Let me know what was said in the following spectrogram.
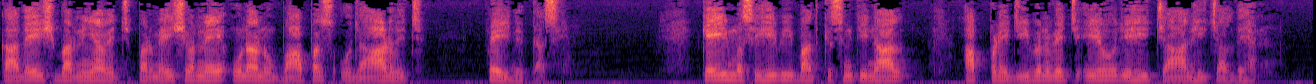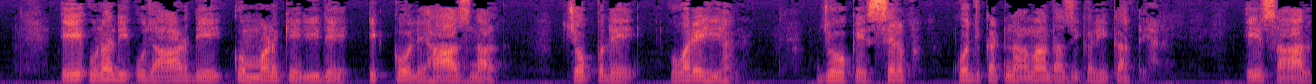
ਕਾਦੇਸ਼ ਬਰਨੀਆਂ ਵਿੱਚ ਪਰਮੇਸ਼ਵਰ ਨੇ ਉਹਨਾਂ ਨੂੰ ਵਾਪਸ ਉਜਾੜ ਵਿੱਚ ਭੇਜ ਦਿੱਤਾ ਸੀ। ਕਈ ਮਸੀਹੀ ਵੀ ਬਦਕਿਸਮਤੀ ਨਾਲ ਆਪਣੇ ਜੀਵਨ ਵਿੱਚ ਇਹੋ ਜਿਹੀ ਚਾਲ ਹੀ ਚੱਲਦੇ ਹਨ। ਇਹ ਉਹਨਾਂ ਦੀ ਉਜਾੜ ਦੇ ਘੁੰਮਣ ਘੇਰੀ ਦੇ ਇੱਕੋ ਲਿਹਾਜ਼ ਨਾਲ ਚੁੱਪ ਦੇ ਵਰੇ ਹੀ ਹਨ, ਜੋ ਕਿ ਸਿਰਫ ਕੁਝ ਘਟਨਾਵਾਂ ਦਾ ਜ਼ਿਕਰ ਹੀ ਕਰਦੇ ਹਨ। ਇਹ ਸਾਲ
